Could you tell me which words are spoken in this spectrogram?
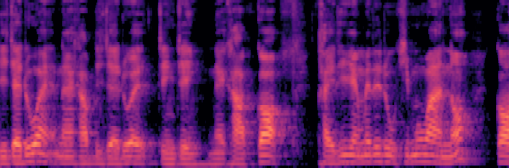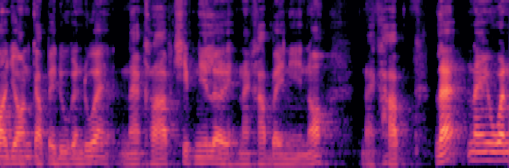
ดีใจด้วยนะครับ ดีใจด้วยจริง ๆนะครับ ก็ใครที่ยังไม่ได้ดูคลิปเมื่อวานเนาะก็ย้อนกลับไปดูกันด้วยนะครับ คลิปนี้เลยนะครับใบนี้เนาะนะครับ และในวัน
